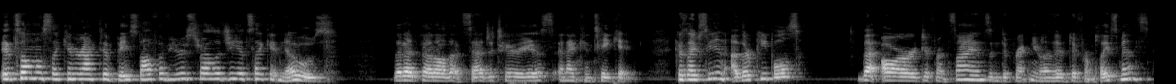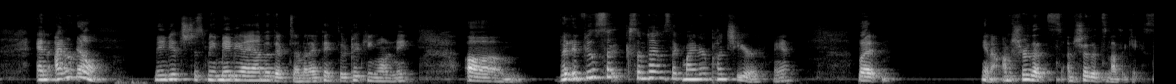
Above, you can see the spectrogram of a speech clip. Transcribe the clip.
it's almost like interactive based off of your astrology. It's like it knows that I've got all that Sagittarius and I can take it. Because I've seen other people's that are different signs and different, you know, they have different placements. And I don't know. Maybe it's just me. Maybe I am a victim and I think they're picking on me. Um, but it feels like sometimes like mine are punchier, man. But you know, I'm sure that's I'm sure that's not the case.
